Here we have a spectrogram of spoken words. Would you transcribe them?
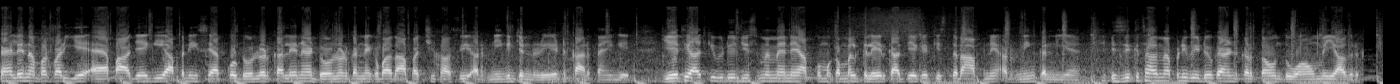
पहले नंबर पर ये ऐप आ जाएगी आपने इस ऐप को डाउनलोड कर लेना है। डाउनलोड करने के बाद आप अच्छी खासी अर्निंग जनरेट कर पाएँगे। ये थी आज की वीडियो जिसमें मैंने आपको मुकम्मल क्लियर कर दिया कि किस तरह आपने अर्निंग करनी है। इसी के साथ मैं अपनी वीडियो का एंड करता हूँ। दुआओं में याद रखें।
